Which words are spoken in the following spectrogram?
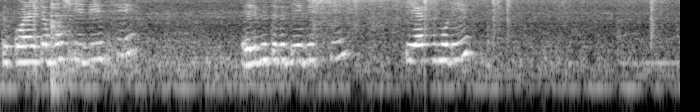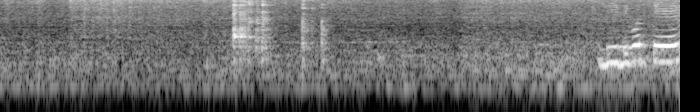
তো কড়াইটা বসিয়ে দিয়েছি। এর ভিতরে দিয়ে দিচ্ছি পেঁয়াজ মরিচ। দিয়ে দিব তেল।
